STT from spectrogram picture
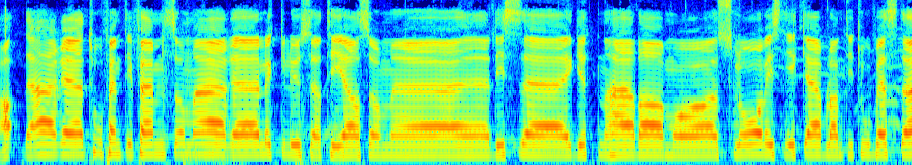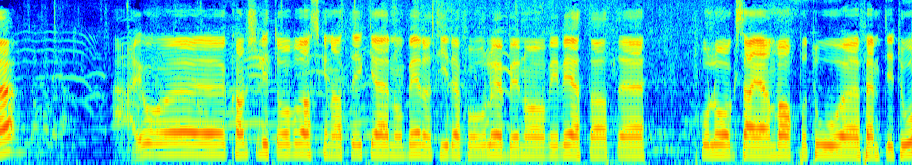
Ja, det er eh, 2.55 som er uh, Lucky Loser-tida som uh, disse guttene her da må slå hvis de ikke er blant de to beste. Det er jo uh, kanskje litt overraskende at det ikke er noen bedre tider foreløpig, når vi vet at uh, prologseieren var på 2.52.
